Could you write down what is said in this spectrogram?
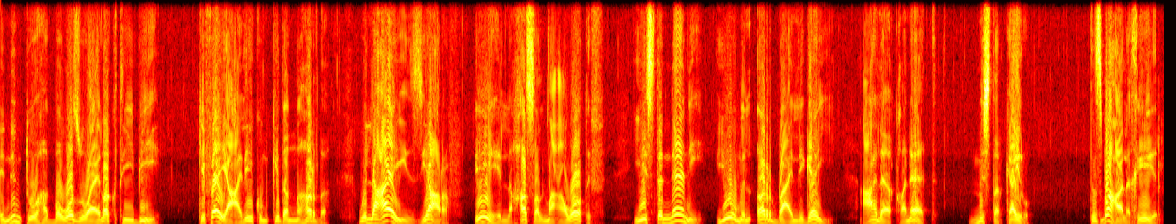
إن أنتوا هتبوظوا علاقتي بيه. كفاية عليكم كده النهاردة. واللي عايز يعرف إيه اللي حصل مع عواطف يستناني يوم الأربع اللي جاي على قناة مستر كايرو. تصبحوا على خير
